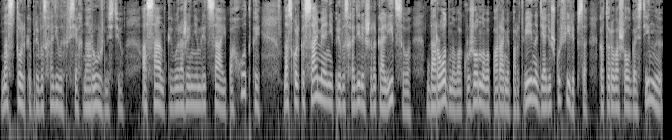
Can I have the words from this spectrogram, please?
настолько превосходил их всех наружностью, осанкой, выражением лица и походкой, насколько сами они превосходили широколицего, дородного, окруженного парами портвейна дядюшку Филлипса, который вошел в гостиную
